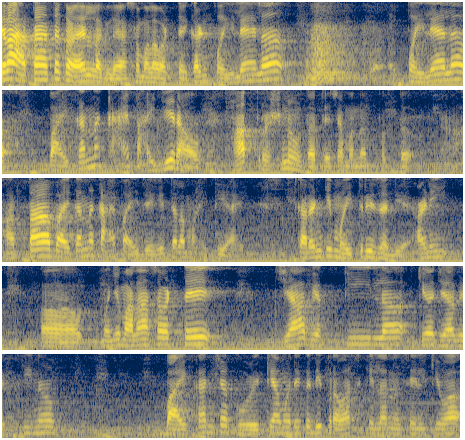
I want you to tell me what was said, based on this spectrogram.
त्याला आता आता कळायला लागलंय असं मला वाटतंय. कारण पहिल्याला पहिल्याला बायकांना काय पाहिजे राव? हा प्रश्न होता त्याच्या मनात फक्त. आता बायकांना काय पाहिजे हे त्याला माहिती आहे. कारण ती मैत्री झाली आहे. आणि म्हणजे मला असं वाटतंय ज्या व्यक्तीला किंवा ज्या व्यक्तीनं बायकांच्या घोळक्यामध्ये कधी प्रवास केला नसेल किंवा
